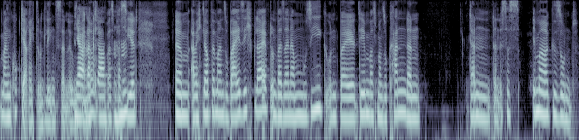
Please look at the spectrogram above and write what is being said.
man guckt ja rechts und links dann irgendwie, ja, na ne, klar. was mhm. passiert. Ähm, aber ich glaube, wenn man so bei sich bleibt und bei seiner Musik und bei dem, was man so kann, dann, dann, dann ist das immer gesund.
